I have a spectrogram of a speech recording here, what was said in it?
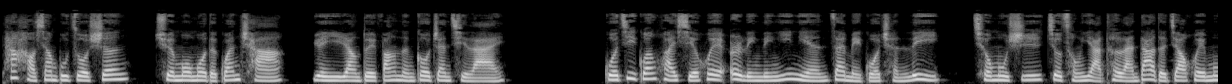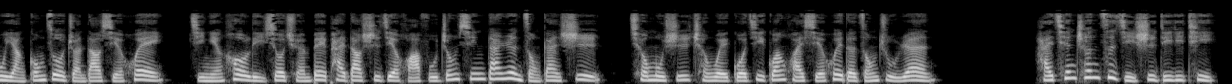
他好像不作声，却默默的观察，愿意让对方能够站起来。国际关怀协会二零零一年在美国成立，邱牧师就从亚特兰大的教会牧养工作转到协会。几年后，李秀全被派到世界华服中心担任总干事，邱牧师成为国际关怀协会的总主任，还谦称自己是 DDT。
